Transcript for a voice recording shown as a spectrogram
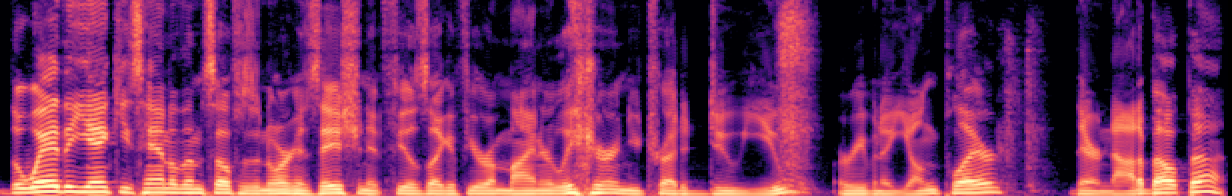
the way the Yankees handle themselves as an organization, it feels like if you're a minor leaguer and you try to do you, or even a young player, they're not about that.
